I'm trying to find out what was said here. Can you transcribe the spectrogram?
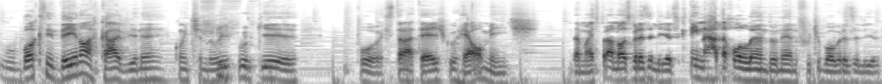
o Boxing Day não acabe, né? Continue, porque pô, estratégico realmente. Ainda mais para nós brasileiros, que tem nada rolando, né, no futebol brasileiro.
